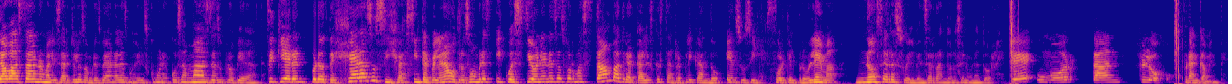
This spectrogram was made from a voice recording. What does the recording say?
Ya basta de normalizar que los hombres vean a las mujeres como una cosa más de su propiedad. Si quieren proteger a sus hijas, interpelen a otros hombres y cuestionen esas formas tan patriarcales que están replicando en sus hijas. Porque el problema no se resuelve encerrándonos en una torre. Qué humor tan flojo, francamente.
